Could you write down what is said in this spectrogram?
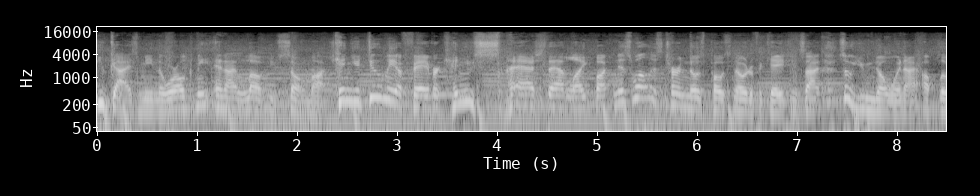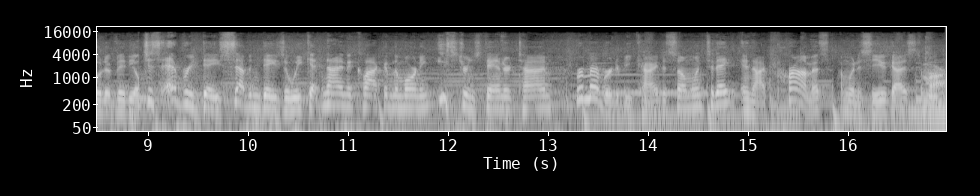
You guys mean the world to me, and I love you so much. Can you do me a favor? Can you smash that like button as well as turn those post notifications on so you know when I upload a video just every day, seven days a week at 9 o'clock in the morning Eastern Standard Time? Remember to be kind to someone today, and I promise I'm going to see you guys tomorrow.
